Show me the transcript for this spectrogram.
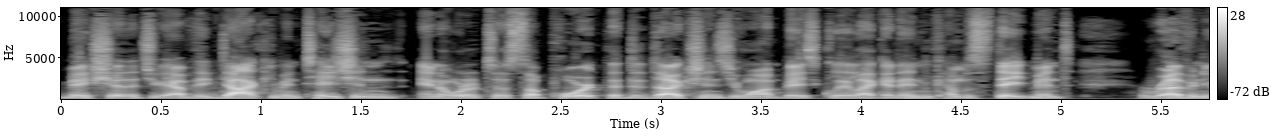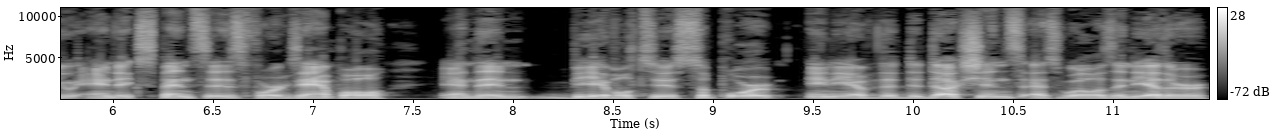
make sure that you have the documentation in order to support the deductions. You want basically like an income statement, revenue and expenses, for example, and then be able to support any of the deductions as well as any other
